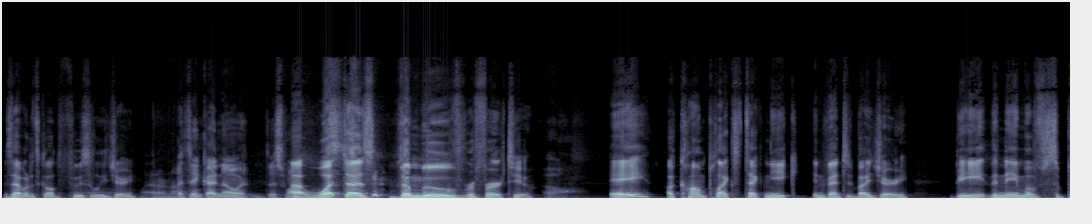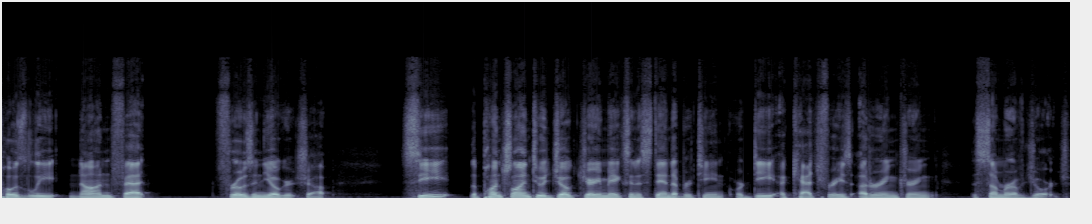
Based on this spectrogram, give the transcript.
Is that what it's called? Fusilli Jerry. I don't know. I think I know it. This one. Uh, what does the move refer to? Oh. A. A complex technique invented by Jerry. B. The name of supposedly non fat frozen yogurt shop. C. The punchline to a joke Jerry makes in his stand up routine. Or D. A catchphrase uttering during the summer of George.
